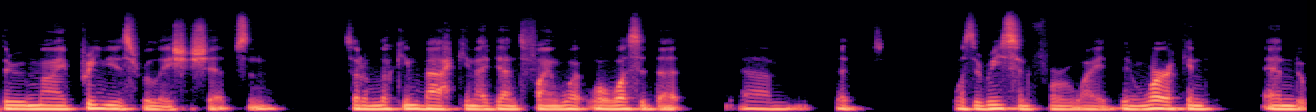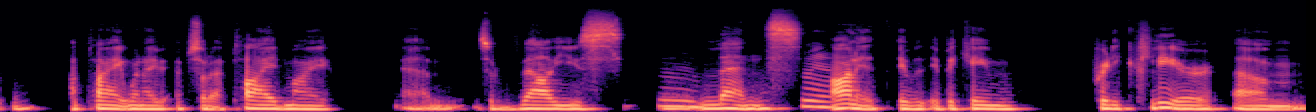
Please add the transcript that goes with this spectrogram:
through my previous relationships and sort of looking back and identifying what what was it that um, that was the reason for why it didn't work and and applying when I sort of applied my um, sort of values Mm. lens Yeah. on it, it, it became pretty clear um,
